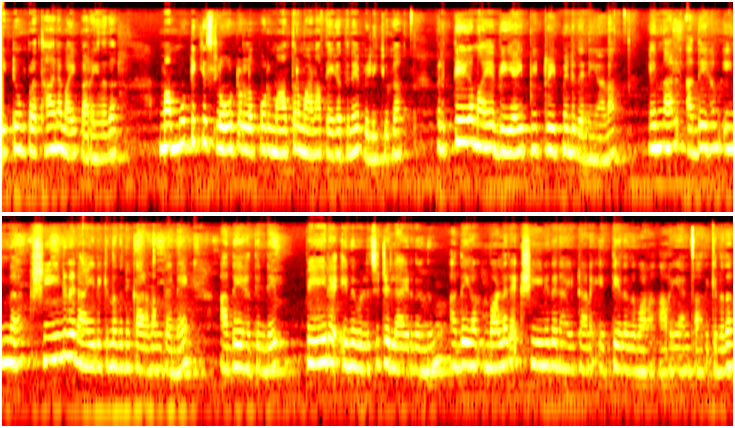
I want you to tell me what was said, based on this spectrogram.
ഏറ്റവും പ്രധാനമായി പറയുന്നത്. മമ്മൂട്ടിക്ക് സ്ലോട്ട് ഉള്ളപ്പോൾ മാത്രമാണ് അദ്ദേഹത്തിനെ വിളിക്കുക. പ്രത്യേകമായ വി ഐ പി ട്രീറ്റ്മെന്റ് തന്നെയാണ്. എന്നാൽ അദ്ദേഹം ഇന്ന് ക്ഷീണിതനായിരിക്കുന്നതിന് കാരണം തന്നെ അദ്ദേഹത്തിന്റെ പേര് ഇന്ന് വിളിച്ചിട്ടില്ലായിരുന്നുവെന്നും അദ്ദേഹം വളരെ ക്ഷീണിതനായിട്ടാണ് എത്തിയതെന്നുമാണ് അറിയാൻ സാധിക്കുന്നത്.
